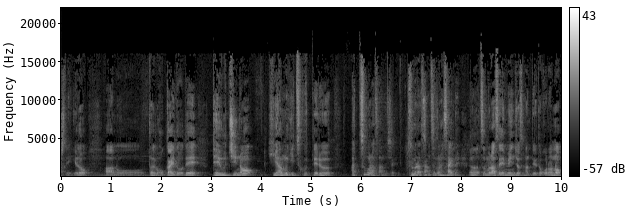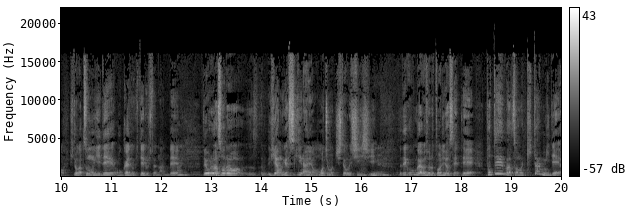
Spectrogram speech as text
してんけどあの例えば北海道で手打ちの冷麦作ってるあ津村さんでしたっけ？津村さん。津村さんね、うん津村製麺所さんっていうところの人が紬で北海道来てる人なんで、で俺はそれを冷麦が好きなんよ。もちもちして美味しいし、で今回はそれを取り寄せて例えばその北見で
